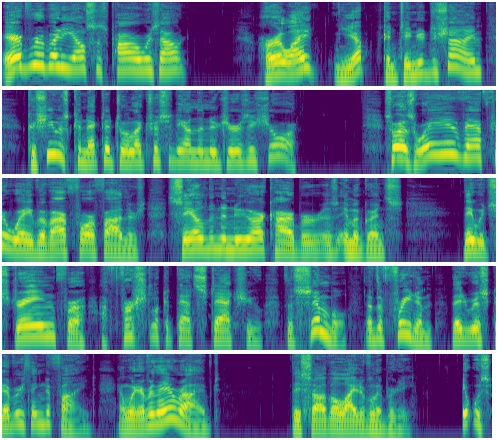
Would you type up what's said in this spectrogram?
everybody else's power was out, her light, yep, continued to shine because she was connected to electricity on the New Jersey shore. So as wave after wave of our forefathers sailed into New York Harbor as immigrants, they would strain for a first look at that statue, the symbol of the freedom they'd risked everything to find. And whenever they arrived, they saw the light of liberty. It was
